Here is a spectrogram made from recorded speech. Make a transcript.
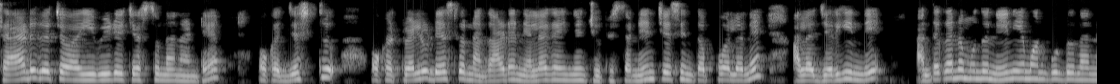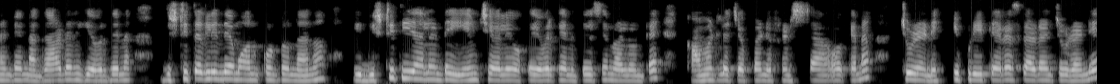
సాడ్గా ఈ వీడియో చేస్తున్నానంటే ఒక జస్ట్ ఒక ట్వెల్వ్ డేస్లో నా గార్డెన్ ఎలాగైందని చూపిస్తాను. నేను చేసిన తప్పు వల్లనే అలా జరిగింది. అంతకన్నా ముందు నేనేమనుకుంటున్నానంటే నా గార్డెన్కి ఎవరిదైనా దిష్టి తగిలిందేమో అనుకుంటున్నాను. ఈ దిష్టి తీయాలంటే ఏం చేయాలి? ఒక ఎవరికైనా తెలిసిన వాళ్ళు ఉంటే కామెంట్లో చెప్పండి ఫ్రెండ్స్. ఓకేనా? చూడండి. ఇప్పుడు ఈ టెర్రస్ గార్డెన్ చూడండి.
